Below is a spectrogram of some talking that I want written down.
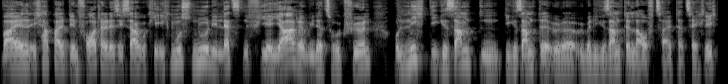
weil ich habe halt den Vorteil, dass ich sage, okay, ich muss nur die letzten vier Jahre wieder zurückführen und nicht die gesamten, die gesamte oder über die gesamte Laufzeit tatsächlich,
